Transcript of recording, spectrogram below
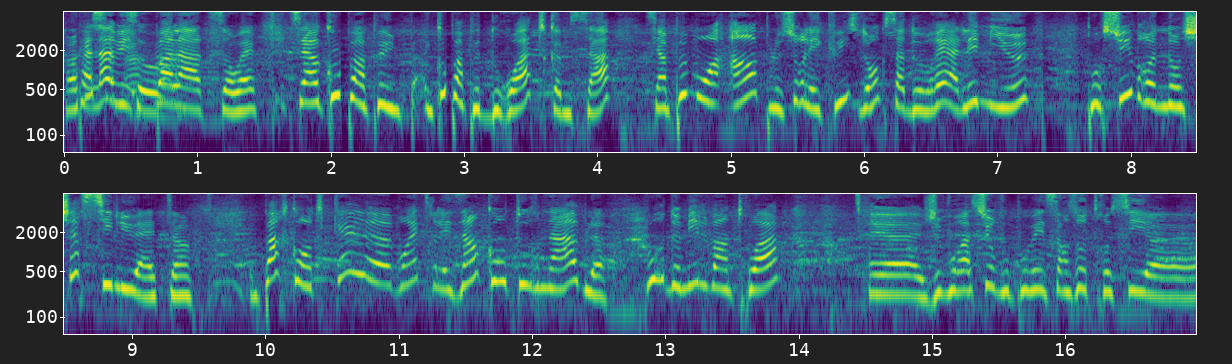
Alors, ça Palazzo. Palazzo, ouais. C'est un coupe un peu une, une coupe un peu droite comme ça. C'est un peu moins ample sur les cuisses, donc ça devrait aller mieux pour suivre nos chères silhouettes. Par contre, quels euh, vont être les incontournables pour 2023 Euh, je vous rassure, vous pouvez sans autre aussi euh,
